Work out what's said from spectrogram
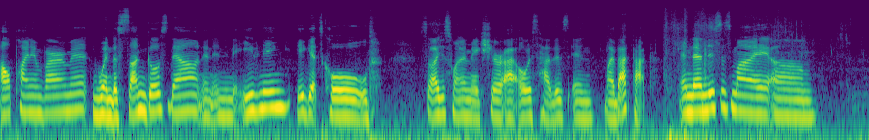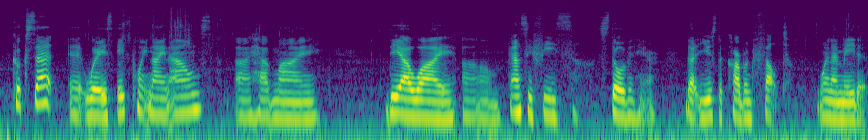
alpine environment, when the sun goes down and in the evening, it gets cold. So I just want to make sure I always have this in my backpack. And then this is my um, cook set. It weighs 8.9 ounce. I have my DIY um, Fancy Feast stove in here that used the carbon felt when I made it.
